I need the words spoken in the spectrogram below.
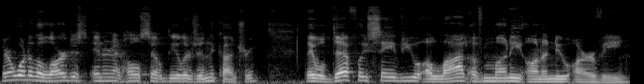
They're one of the largest internet wholesale dealers in the country. They will definitely save you a lot of money on a new RV.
